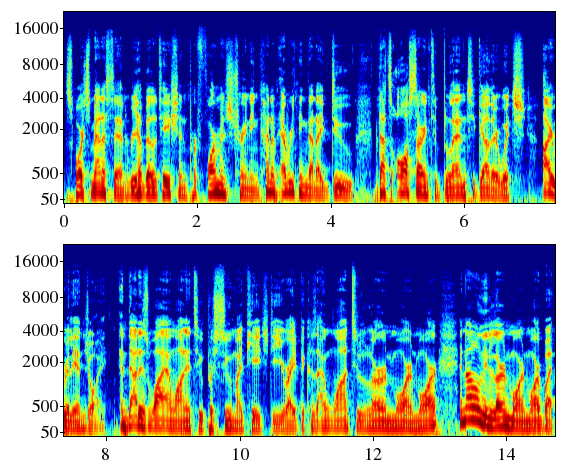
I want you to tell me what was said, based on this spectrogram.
sports medicine, rehabilitation, performance training, kind of everything that I do, that's all starting to blend together, which I really enjoy. And that is why I wanted to pursue my PhD, right? Because I want to learn more and more. And not only learn more and more, but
